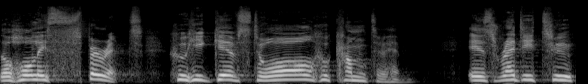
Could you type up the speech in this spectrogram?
The Holy Spirit, who he gives to all who come to him, is ready to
